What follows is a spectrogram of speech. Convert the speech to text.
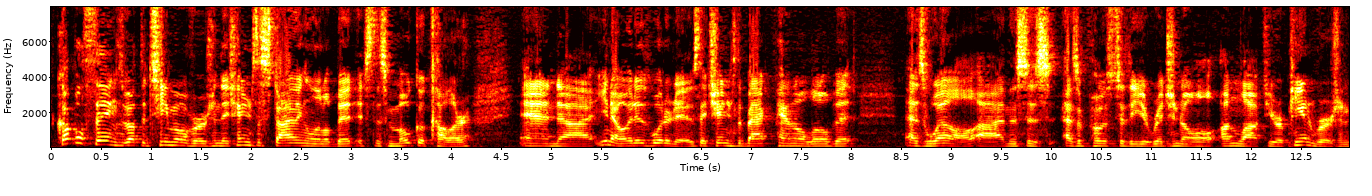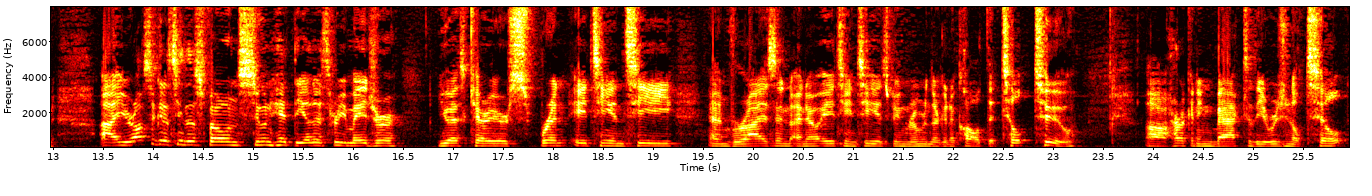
A couple things about the T-Mobile version. They changed the styling a little bit. It's this mocha color, and uh, you know it is what it is. They changed the back panel a little bit as well, uh, and this is as opposed to the original unlocked European version. Uh, you're also going to see this phone soon hit the other three major U.S. carriers: Sprint, AT&T, and Verizon. I know AT&T. It's being rumored they're going to call it the Tilt 2 uh, harkening back to the original Tilt.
